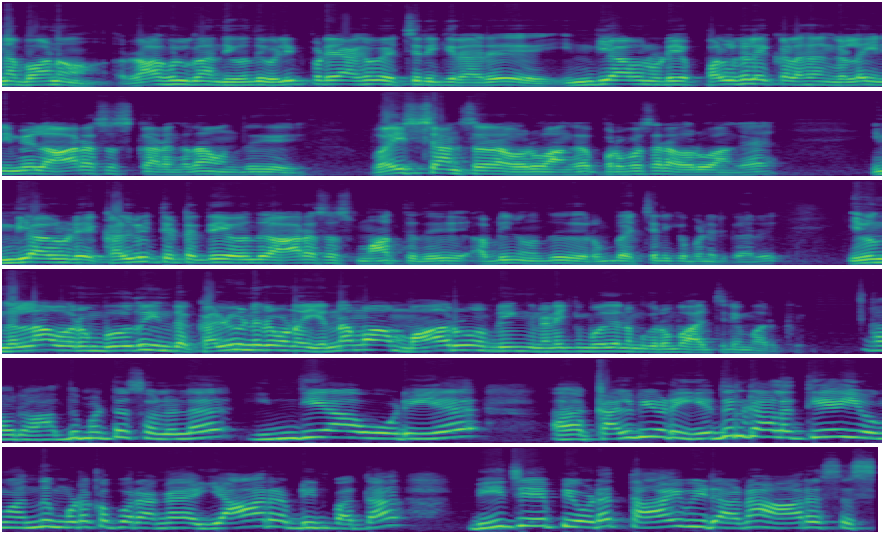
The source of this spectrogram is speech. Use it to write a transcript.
என்ன பானு? ராகுல் காந்தி வந்து வெளிப்படையாகவே எச்சரிக்கிறாரு. இந்தியாவினுடைய பல்கலைக்கழகங்களில் இனிமேல் ஆர்எஸ்எஸ் காரங்க தான் வந்து வைஸ் சான்சலராக வருவாங்க ப்ரொஃபஸராக வருவாங்க. இந்தியாவினுடைய கல்வி திட்டத்தையே வந்து ஆர்எஸ்எஸ் மாற்றுது அப்படின்னு வந்து ரொம்ப எச்சரிக்கை பண்ணியிருக்காரு. இவங்கெல்லாம் வரும்போது இந்த கல்வி நிறுவனம் என்னமா மாறும் அப்படின்னு நினைக்கும் போதே நமக்கு ரொம்ப ஆச்சரியமாக இருக்குது அவர் அது மட்டும் சொல்லலை இந்தியாவுடைய கல்வியோட எதிர்காலத்தையே இவங்க வந்து முடக்க போகிறாங்க யார் அப்படின்னு பார்த்தா பிஜேபியோட தாய் வீடான ஆர்எஸ்எஸ்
